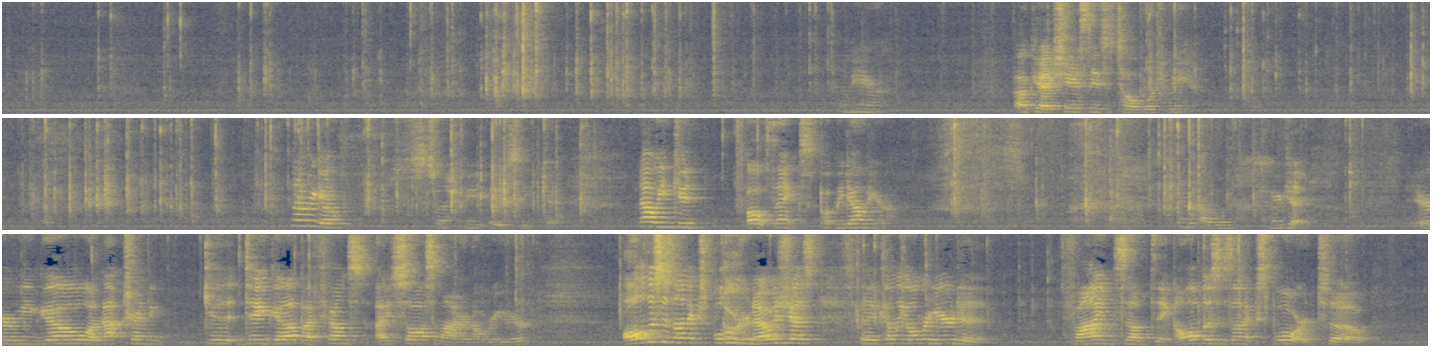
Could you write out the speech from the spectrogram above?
I'm here. Okay, she just needs to teleport to me. There we go. Slash B A C K. Now he could. Oh, thanks. Put me down here. No problem. Okay. There we go. I'm not trying to get dig up. I found. I saw some iron over here. All this is unexplored. I was just uh, coming over here to find something. All this is unexplored. So,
